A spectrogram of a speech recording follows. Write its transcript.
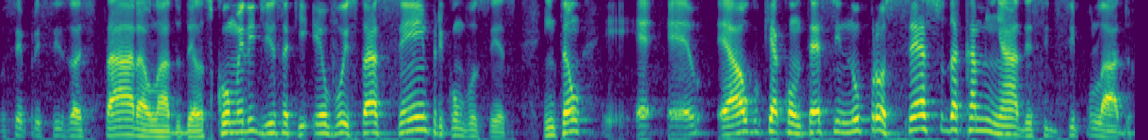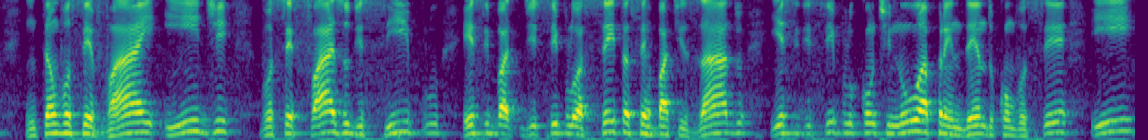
Você precisa estar ao lado delas. Como ele diz aqui, eu vou estar sempre com vocês. Então, é, é, é, algo que acontece no processo da caminhada, esse discipulado. Então, você vai, ide, você faz o discípulo, esse discípulo aceita ser batizado, e esse discípulo continua aprendendo com você e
